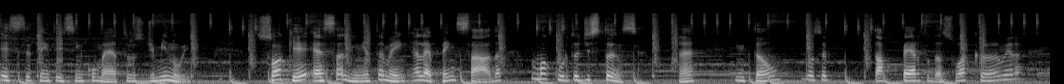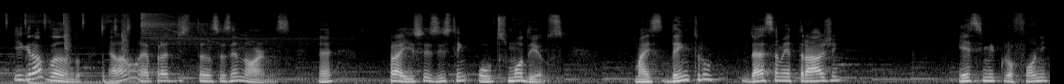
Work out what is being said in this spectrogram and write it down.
esses 75 metros diminui. Só que essa linha também ela é pensada numa curta distância. Né? Então, você está perto da sua câmera e gravando. Ela não é para distâncias enormes. Né? Para isso existem outros modelos. Mas dentro dessa metragem, esse microfone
